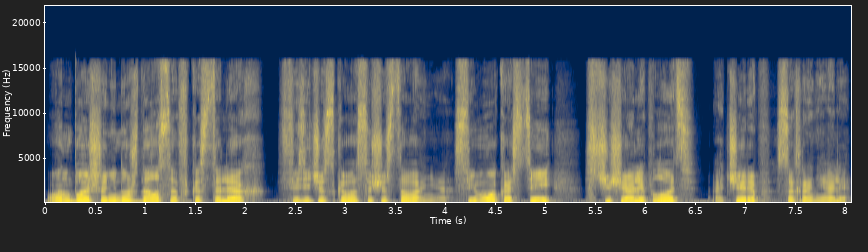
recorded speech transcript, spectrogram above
он больше не нуждался в костылях физического существования. С его костей счищали плоть, а череп сохраняли.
